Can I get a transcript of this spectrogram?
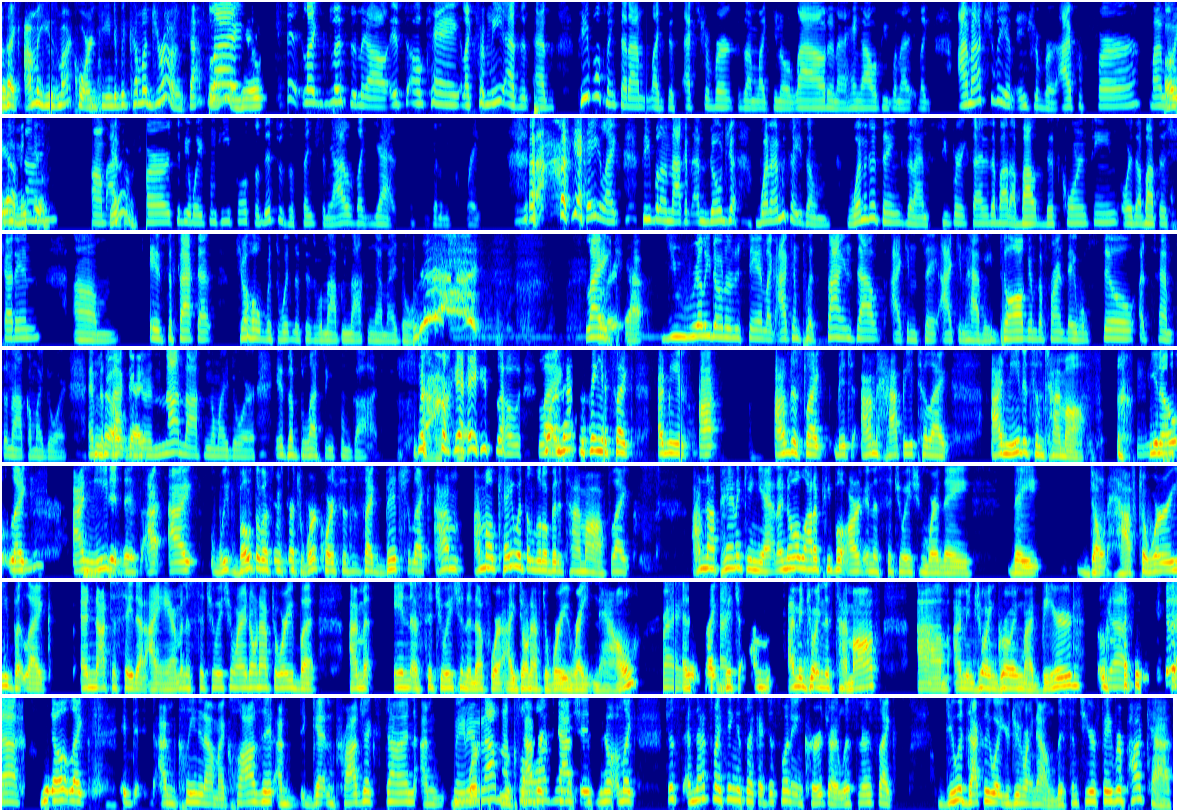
Eh, like, I'm gonna use my quarantine to become a drunk. That's Like, it- like listen y'all it's okay. Like for me as a, as people think that i'm like this extrovert because i'm like you know loud and i hang out with people and i like i'm actually an introvert. I prefer my Oh, yeah, lonely me too. time. um i prefer to be away from people. So this was a cinch to me. I was like yes this is gonna be great okay like people are not gonna no ju- when let me tell you something one of the things that i'm super excited about about this quarantine or the, about this shut-in um is the fact that Jehovah's Witnesses will not be knocking at my door. Like there's that. you really don't understand. Like I can put signs out. I can say I can have a dog in the front. They will still attempt to knock on my door. And the fact that they're not knocking on my door is a blessing from God. okay, so well, like and that's the thing. It's like, I mean, I, I'm just like, bitch. I'm happy to like. I needed some time off. You know, like Mhm. I needed this. I, I, we both of us are such workhorses. It's like, bitch, like I'm, I'm okay with a little bit of time off. Like, I'm not panicking yet. And I know a lot of people aren't in a situation where they, they don't have to worry. But like, and not to say that I am in a situation where I don't have to worry, but I'm in a situation enough where I don't have to worry right now. right. And it's like, Right. bitch, I'm, I'm enjoying this time off. Um, I'm enjoying growing my beard. Yeah. Yeah. you know, like it, I'm cleaning out my closet. I'm getting projects done. I'm Cleaning working out my fabric closet. stashes. You know, I'm like, just and that's my thing. Is like, I just want to encourage our listeners, like, do exactly what you're doing right now. Listen to your favorite podcast.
